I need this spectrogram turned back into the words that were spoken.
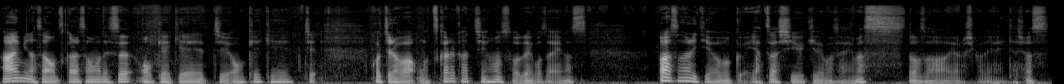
はい、皆さんお疲れ様です。OKKH、OKKH。こちらはお疲れカッチン放送でございます。パーソナリティは僕、八橋ゆうきでございます。どうぞよろしくお願いいたします。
